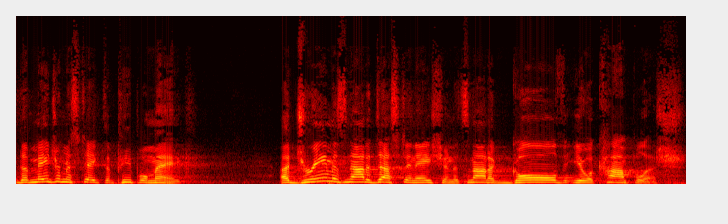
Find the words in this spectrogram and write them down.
the major mistake that people make a dream is not a destination, it's not a goal that you accomplish.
